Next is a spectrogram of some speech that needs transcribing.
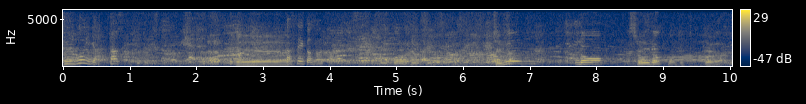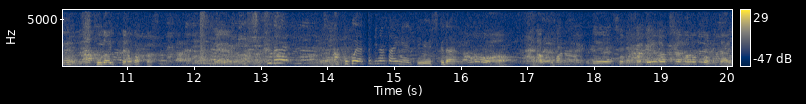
すごいやったって達成感があった。自分の小学校の時って宿題ってなかったですね。宿題？あここやっときなさいねっていう宿題。はなくて。でその家庭学習ノートみたいな、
